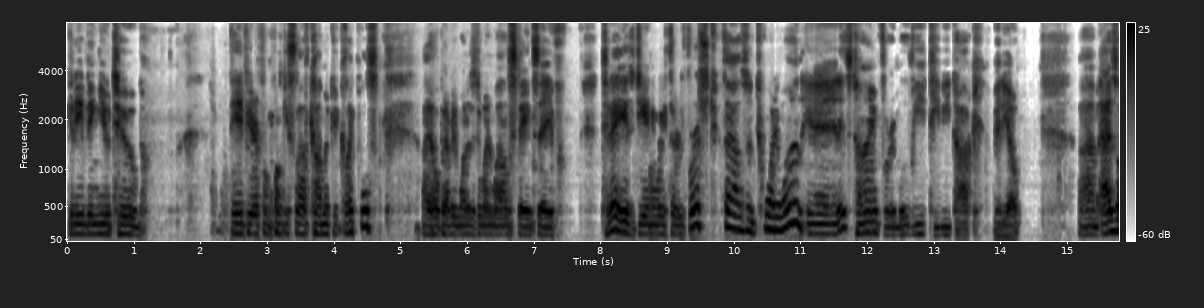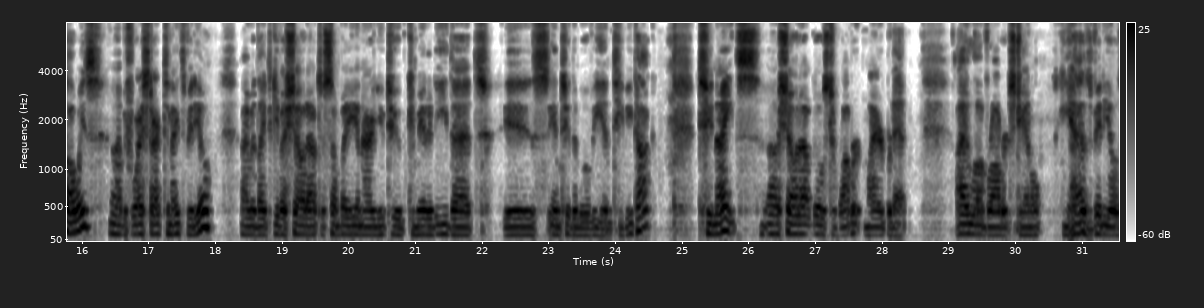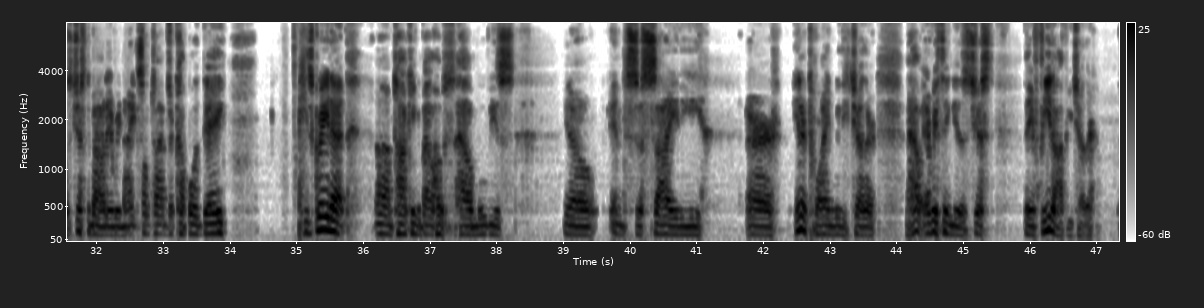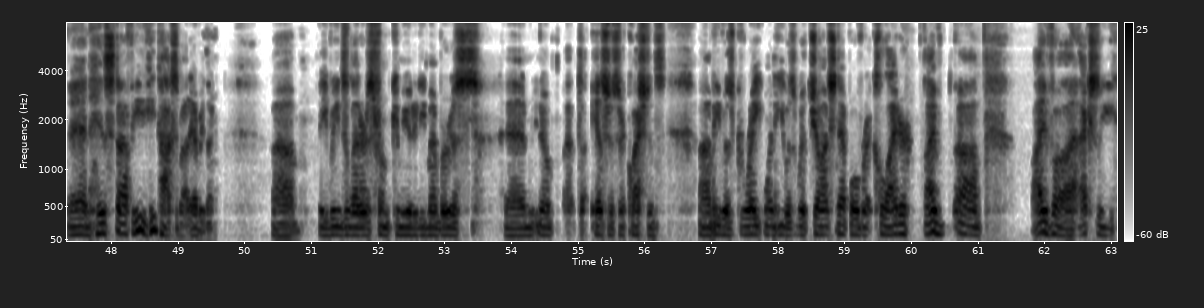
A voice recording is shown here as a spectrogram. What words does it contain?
Good evening, YouTube. Dave here from Funky Sloth Comic and Collectibles. I hope everyone is doing well and staying safe. Today is January 31st, 2021, and it's time for a movie TV talk video. Um, as always, uh, before I start tonight's video, I would like to give a shout out to somebody in our YouTube community that is into the movie and TV talk. Tonight's uh, shout out goes to Robert Meyer Burnett. I love Robert's channel. He has videos just about every night, sometimes a couple a day. He's great at um, talking about how, how movies, you know, in society are intertwined with each other, and how everything is just they feed off each other. And his stuff, he he talks about everything. Um, he reads letters from community members and you know answers their questions. Um, he was great when he was with Jon Schnepp over at Collider. I've um, I've uh, actually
